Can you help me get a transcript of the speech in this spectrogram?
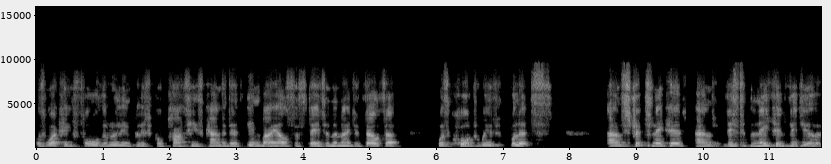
was working for the ruling political party's candidate in Bayelsa State in the Niger Delta was caught with bullets and stripped naked. And this naked video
